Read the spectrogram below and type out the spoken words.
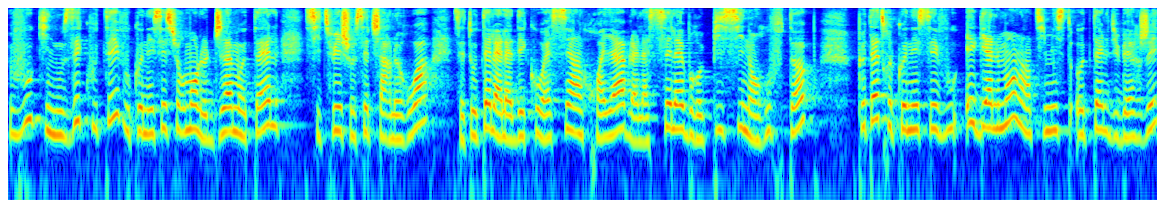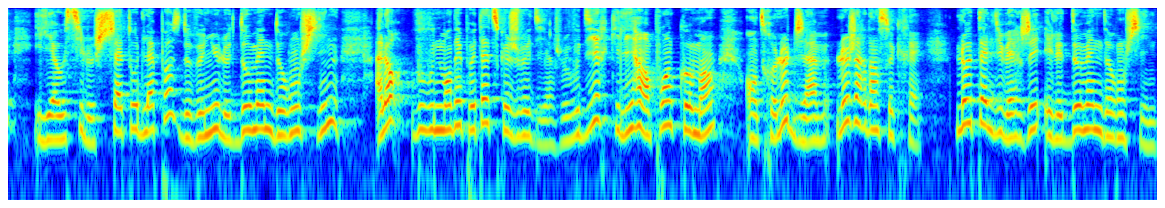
Vous qui nous écoutez, vous connaissez sûrement le Jam Hotel, situé chaussée de Charleroi. Cet hôtel à la déco assez incroyable, à la célèbre piscine en rooftop. Peut-être connaissez-vous également l'intimiste hôtel du Berger. Il y a aussi le château de la Poste, devenu le domaine de Ronchine. Alors, vous vous demandez peut-être ce que je veux dire. Je veux vous dire qu'il y a un point commun entre le Jam, le Jardin Secret, l'Hôtel du Berger et le Domaine de Ronchine.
